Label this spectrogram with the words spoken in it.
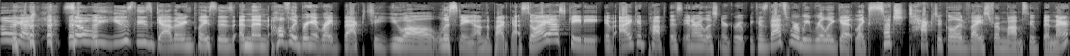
Oh my gosh! so we use these gathering places, and then hopefully bring it right back to you all listening on the podcast. So I asked Katie if I could pop this in our listener group because that's where we really get like such tactical advice from moms who've been there.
